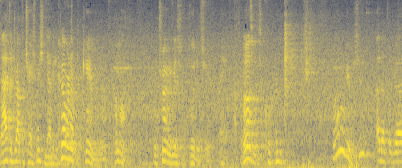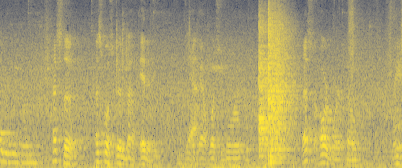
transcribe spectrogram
I have to drop the transmission down You're covering up the camera now. Come on. We're trying to get some footage here. Man, I forgot Huh? record. I don't give a shit. I done forgot you were recording. That's the that's what's good about editing. Yeah. Take out what you want. That's the hard work though. Man,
